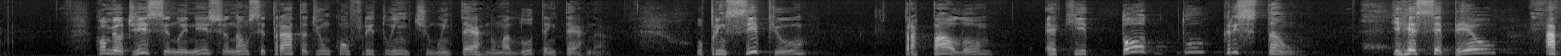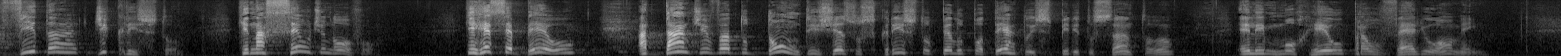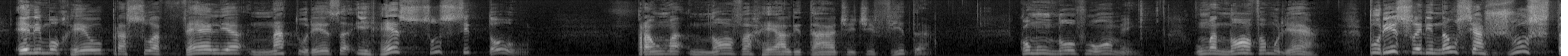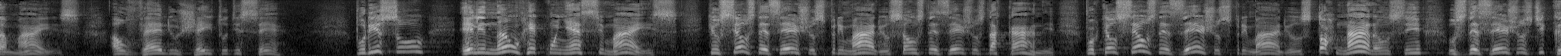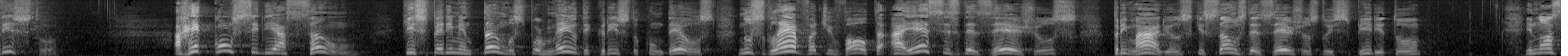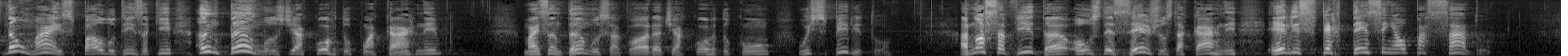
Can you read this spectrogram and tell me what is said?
Como eu disse no início, não se trata de um conflito íntimo, interno, uma luta interna. O princípio para Paulo é que todo cristão que recebeu a vida de Cristo, que nasceu de novo, que recebeu a dádiva do dom de Jesus Cristo pelo poder do Espírito Santo, ele morreu para o velho homem. Ele morreu para a sua velha natureza e ressuscitou para uma nova realidade de vida, como um novo homem, uma nova mulher. Por isso ele não se ajusta mais ao velho jeito de ser. Por isso ele não reconhece mais que os seus desejos primários são os desejos da carne, porque os seus desejos primários tornaram-se os desejos de Cristo. A reconciliação que experimentamos por meio de Cristo com Deus nos leva de volta a esses desejos primários, que são os desejos do espírito. E nós não mais, Paulo diz aqui, andamos de acordo com a carne, mas andamos agora de acordo com o Espírito. A nossa vida, ou os desejos da carne, eles pertencem ao passado.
